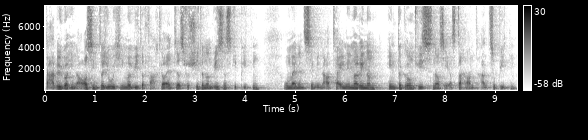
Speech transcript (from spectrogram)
Darüber hinaus interviewe ich immer wieder Fachleute aus verschiedenen Wissensgebieten, um meinen Seminarteilnehmerinnen Hintergrundwissen aus erster Hand anzubieten.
